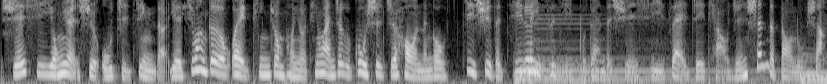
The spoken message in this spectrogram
学习永远是无止境的。也希望各位听众朋友听完这个故事之后，能够继续的激励自己，不断的学习，在这条人生的道路上。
